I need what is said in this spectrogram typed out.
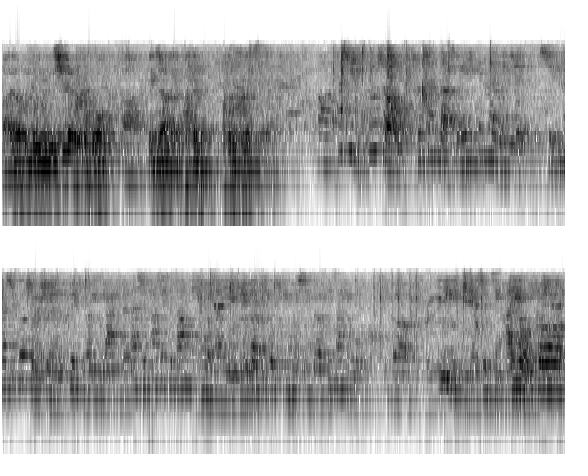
어, 여러분들의 실력을 보고 어, 냉정하게 판단을 하도록 하겠습니다. 哦，他是以歌手出身的，所以现在为止是应该是歌手是最主要有压力的。但是他这次当评委呢，也觉得这个评委是一个非常有这个利益的一件事情。还有说，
